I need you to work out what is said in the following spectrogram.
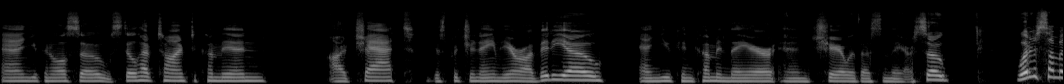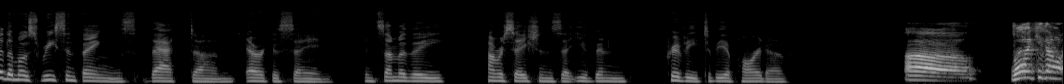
And you can also still have time to come in our chat. Just put your name near our video and you can come in there and share with us in there. So what are some of the most recent things that um, Erik is saying in some of the conversations that you've been privy to be a part of? Uh, well, you know,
